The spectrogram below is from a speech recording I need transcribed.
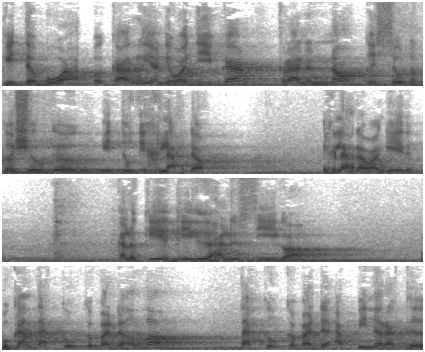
Kita buat perkara yang diwajibkan kerana nak ke, ke syurga. Itu ikhlas dah. Ikhlas dah panggil tu. Kalau kira-kira halusi kok. Bukan takut kepada Allah. Takut kepada api neraka.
